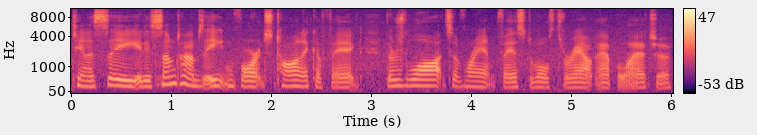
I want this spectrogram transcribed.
Tennessee. It is sometimes eaten for its tonic effect. There's lots of ramp festivals throughout Appalachia.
